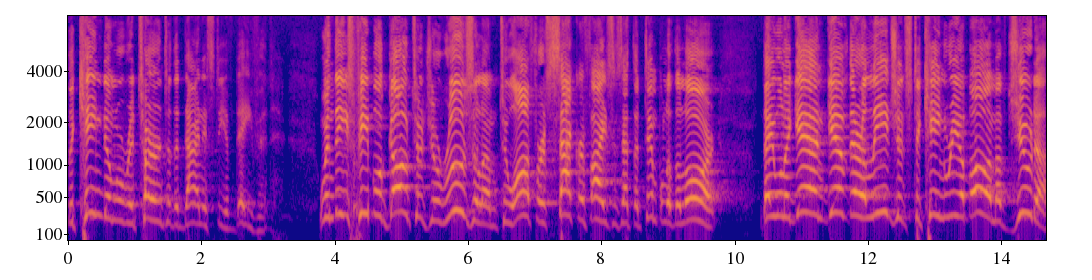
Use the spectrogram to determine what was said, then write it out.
the kingdom will return to the dynasty of David. When these people go to Jerusalem to offer sacrifices at the temple of the Lord, they will again give their allegiance to King Rehoboam of Judah.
